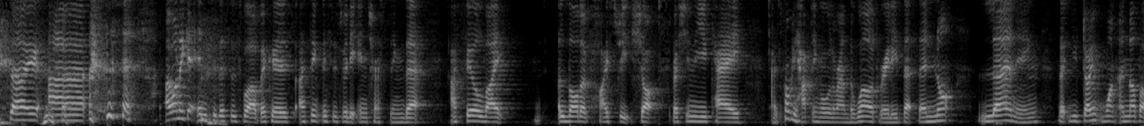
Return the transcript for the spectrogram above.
So uh, I want to get into this as well because I think this is really interesting. That I feel like a lot of high street shops, especially in the UK, it's probably happening all around the world, really, that they're not learning that you don't want another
